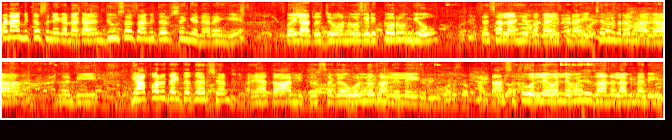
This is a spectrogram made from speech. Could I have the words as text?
पण आम्ही तसं नाही करणार कारण दिवसाच आम्ही दर्शन घेणार आहे पहिलं आता जेवण वगैरे करून घेऊ. तर चला हे बघा इकडं आहे चंद्रभागा नदी. घ्या परत एकदा दर्शन. आणि आता आम्ही तर सगळं ओल्लं झालेलं आहे. आता असंच ओल्ल्या वल्ल्यामध्ये जाणं लागणार आहे.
